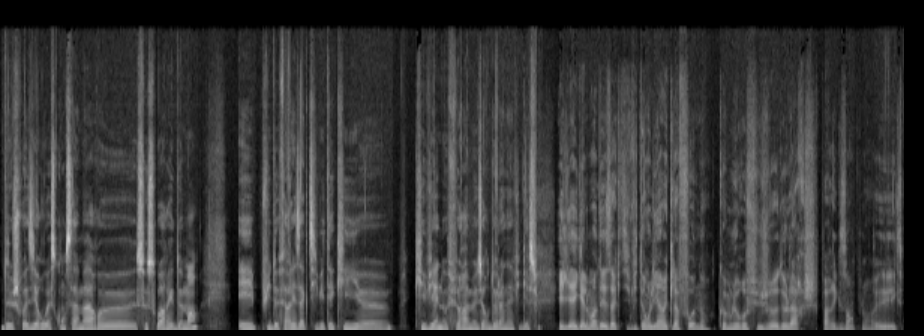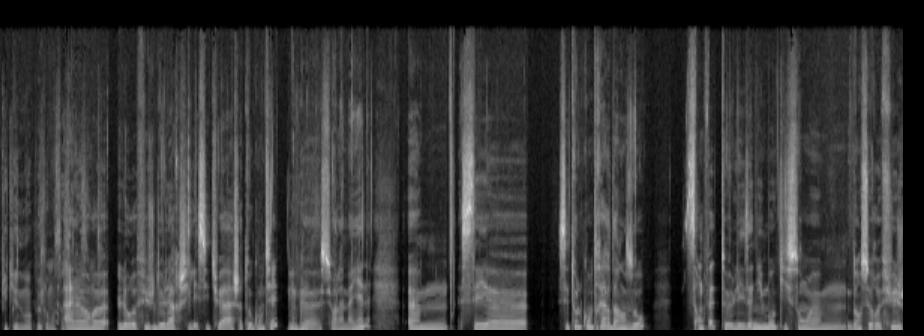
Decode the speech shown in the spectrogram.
de choisir où est-ce qu'on s'amarre euh, ce soir et demain, et puis de faire les activités qui, euh, qui viennent au fur et à mesure de la navigation. il y a également des activités en lien avec la faune, comme le refuge de l'Arche, par exemple. Expliquez-nous un peu comment ça se présente. Alors, le refuge de l'Arche, il est situé à Château-Gontier, mhm. sur la Mayenne. c'est tout le contraire d'un zoo. En fait, les animaux qui sont euh, dans ce refuge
